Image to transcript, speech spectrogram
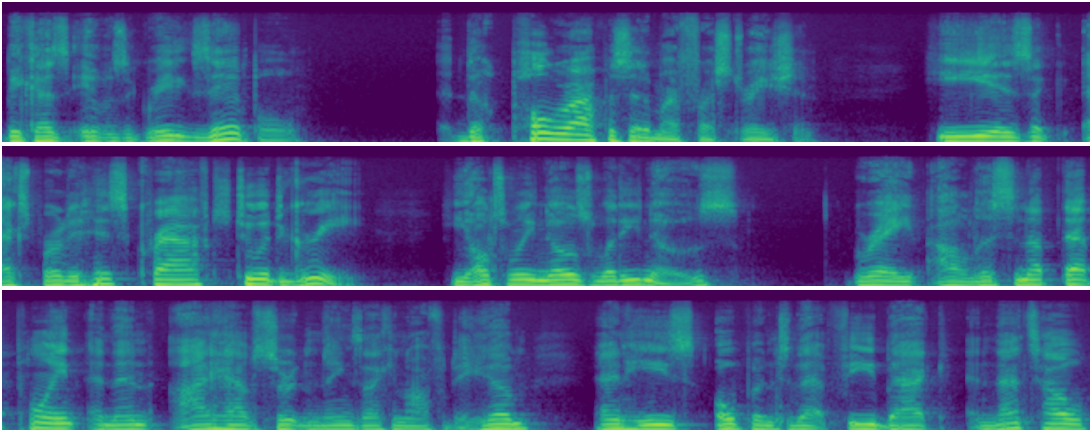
because it was a great example, the polar opposite of my frustration. He is an expert in his craft to a degree. He ultimately knows what he knows. Great. I'll listen up that point, and then I have certain things I can offer to him, and he's open to that feedback. And that's how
